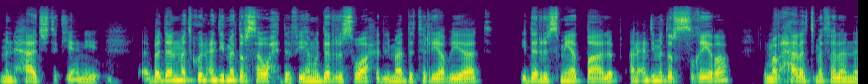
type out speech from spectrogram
من حاجتك يعني بدل ما تكون عندي مدرسة واحدة فيها مدرس واحد لمادة الرياضيات يدرس 100 طالب. أنا عندي مدرسة صغيرة مرحلة مثلا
